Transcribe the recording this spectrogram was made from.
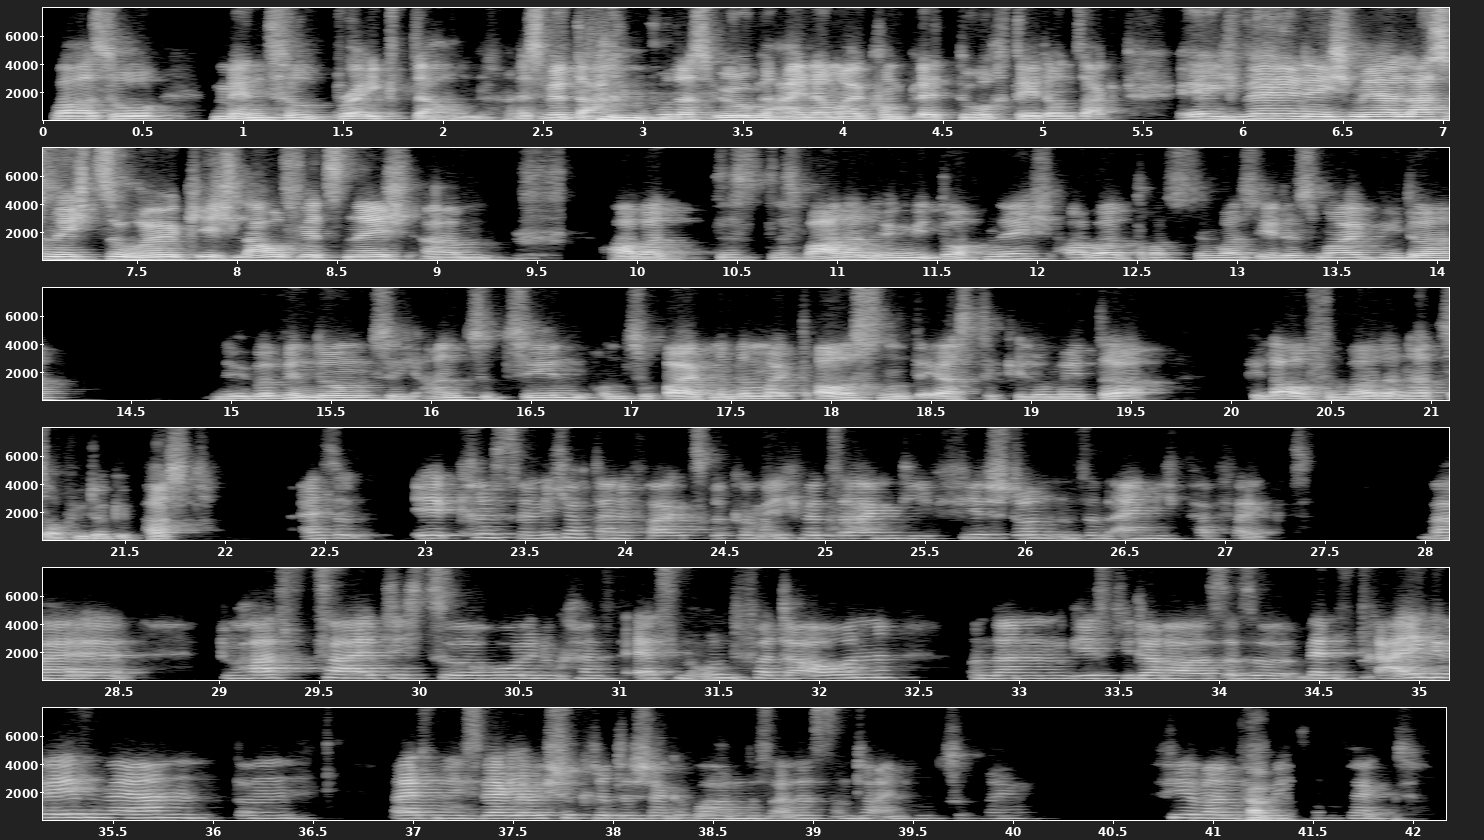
War so Mental Breakdown. Also wir dachten so, dass irgendeiner mal komplett durchdreht und sagt, ich will nicht mehr, lass mich zurück, ich laufe jetzt nicht. Ähm, aber das, das war dann irgendwie doch nicht. Aber trotzdem war es jedes Mal wieder eine Überwindung, sich anzuziehen. Und sobald man dann mal draußen und der erste Kilometer gelaufen war, dann hat es auch wieder gepasst. Also Chris, wenn ich auf deine Frage zurückkomme, ich würde sagen, die vier Stunden sind eigentlich perfekt, weil du hast Zeit, dich zu erholen, du kannst essen und verdauen und dann gehst wieder raus. Also wenn es drei gewesen wären, dann weiß nicht, es wäre, glaube ich, schon kritischer geworden, das alles unter einen Hut zu bringen. Vier waren für ja. mich perfekt.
